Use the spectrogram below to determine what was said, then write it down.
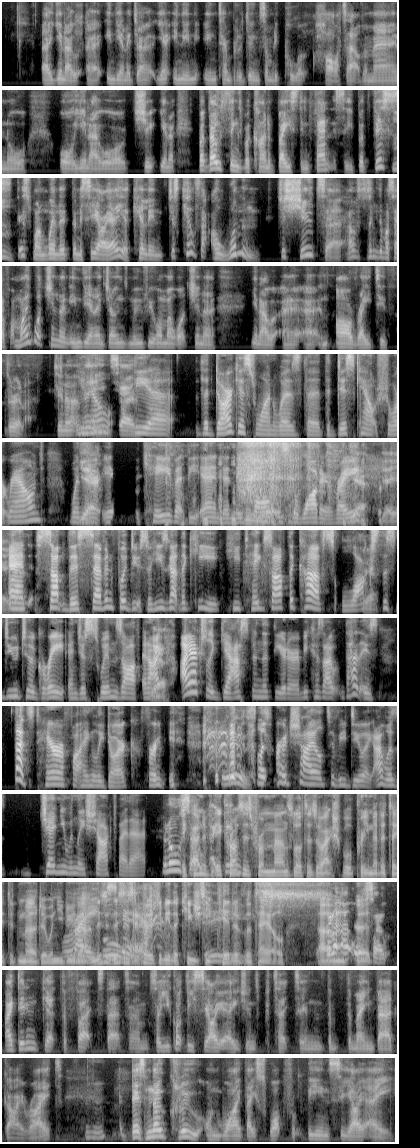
uh, you know, uh, Indiana Jones. Yeah, in, in in Temple of Doom, somebody pull a heart out of a man, or or you know, or shoot. You know, but those things were kind of based in fantasy. But this Hmm. this one, when the, when the CIA are killing, just kills that old woman, just shoots her. I was thinking to myself, am I watching an Indiana Jones movie, or am I watching a, you know, a, a, an R-rated thriller? Do you know what you I mean? know so the uh the darkest one was the the discount short round when Yeah. they're in the cave at the end and they fall into the water right yeah, yeah, yeah, yeah. and some this seven foot dude so he's got the key he takes off the cuffs locks Yeah. this dude to a grate and just swims off and i i actually gasped in the theater because i that is that's terrifyingly dark for it is. like for a child to be doing i was genuinely shocked by that and also, it kind of I it think- crosses from manslaughter to actual premeditated murder when you do that. And this is this is supposed to be the cutesy kid of the tale. Jeez. But Um, I uh, also, I didn't get the fact that um, so you got these CIA agents protecting the, the main bad guy, right? Mhm. There's no clue on why they swapped from being CIA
